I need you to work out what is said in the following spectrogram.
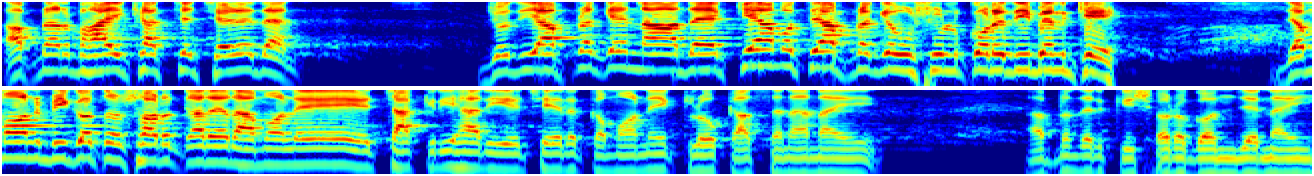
আপনার ভাই খাচ্ছে, ছেড়ে দেন। যদি আপনাকে না দেয়, কেয়ামতে আপনাকে উসুল করে দিবেন কে? যেমন বিগত সরকারের আমলে চাকরি হারিয়েছে, এরকম অনেক লোক আছে না নাই? আপনাদের কিশোরগঞ্জে নাই?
